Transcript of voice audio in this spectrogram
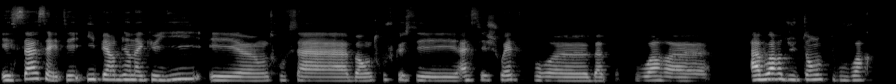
Et ça, ça a été hyper bien accueilli et on trouve ça, bah, on trouve que c'est assez chouette pour, bah, pour pouvoir avoir du temps pour voir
